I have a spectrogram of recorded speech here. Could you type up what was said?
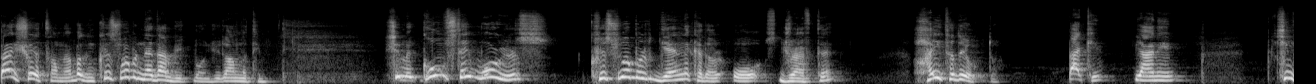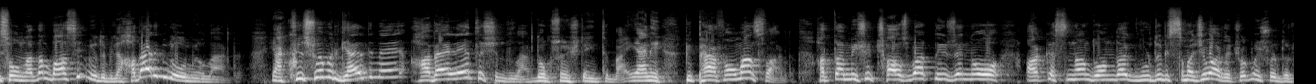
ben şöyle tanımlıyorum. Bakın Chris Webber neden büyük bir oyuncuydu anlatayım. Şimdi Golden State Warriors Chris Webber gelene kadar o draftte haritada yoktu. Belki yani kimse onlardan bahsetmiyordu bile. Haber bile olmuyorlardı. Yani Chris Webber geldi ve haberlere taşındılar 93'ten itibaren. Yani bir performans vardı. Hatta meşhur Charles Barkley üzerine o arkasından donda vurduğu bir smacı vardı. Çok meşhurdur.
